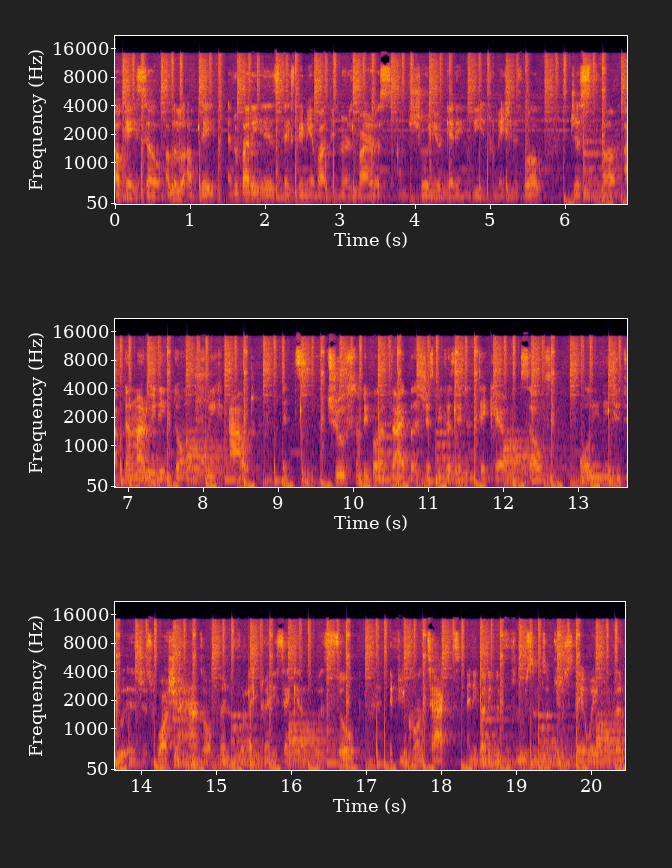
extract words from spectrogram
Okay, so a little update. Everybody is texting me about the MERS virus. I'm sure you're getting the information as well. Just, um, I've done my reading. Don't freak out. It's true some people have died, but it's just because they didn't take care of themselves all you need to do is just wash your hands often for like 20 seconds with soap. If you contact anybody with flu symptoms, just stay away from them.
